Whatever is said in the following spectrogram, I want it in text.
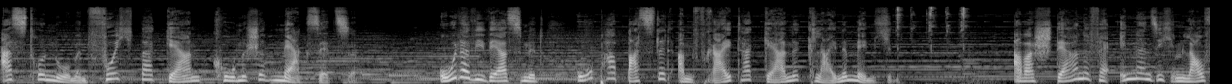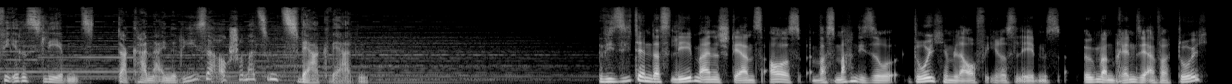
Astronomen furchtbar gern komische Merksätze. Oder wie wär's mit Opa bastelt am Freitag gerne kleine Männchen? Aber Sterne verändern sich im Laufe ihres Lebens. Da kann ein Riese auch schon mal zum Zwerg werden. Wie sieht denn das Leben eines Sterns aus? Was machen die so durch im Laufe ihres Lebens? Irgendwann brennen sie einfach durch?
